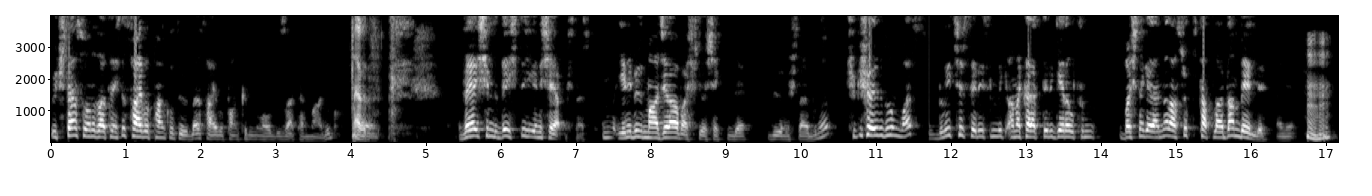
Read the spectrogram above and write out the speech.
3'ten sonra zaten işte Cyberpunk'ı duyurdular. Cyberpunk'ın ne olduğu zaten malum. evet. Ve şimdi de işte yeni şey yapmışlar. Yeni bir macera başlıyor şeklinde duyurmuşlar bunu. Çünkü şöyle bir durum var. The Witcher serisindeki ana karakteri Geralt'ın başına gelenler az çok kitaplardan belli. Hani Hı hı.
